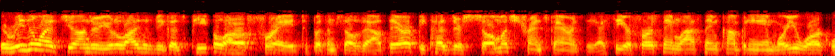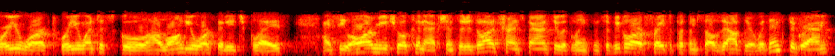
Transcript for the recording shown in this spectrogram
The reason why it's underutilized is because people are afraid to put themselves out there because there's so much transparency. I see your first name, last name, company name, where you work, where you worked, where you went to school, how long you worked at each place. I see all our mutual connections. So there's a lot of transparency with LinkedIn. So people are afraid to put themselves out there. With Instagram,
